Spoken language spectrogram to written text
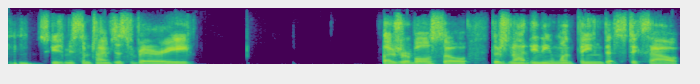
Excuse me. Sometimes it's very pleasurable. So there's not any one thing that sticks out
